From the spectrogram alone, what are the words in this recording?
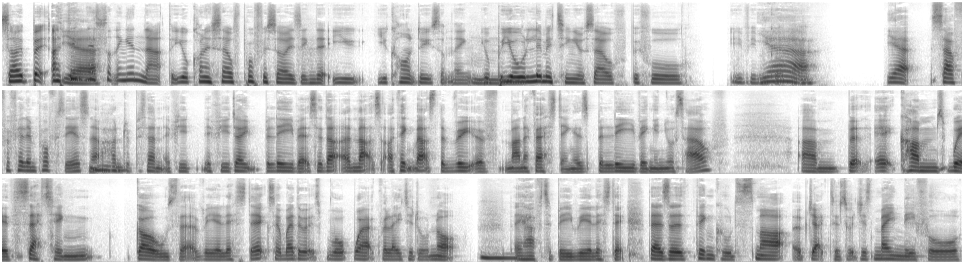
So, but I think yeah. there's something in that that you're kind of self prophesizing that you you can't do something. Mm. You're, you're limiting yourself before you've even yeah. Yeah, self fulfilling prophecy, isn't it? Hundred mm. percent. If you if you don't believe it, so that and that's I think that's the root of manifesting is believing in yourself. Um, but it comes with setting goals that are realistic. So whether it's work related or not, mm. they have to be realistic. There's a thing called SMART objectives, which is mainly for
